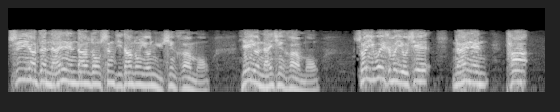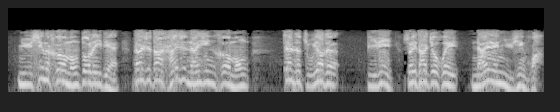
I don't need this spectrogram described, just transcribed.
实际上在男人当中，身体当中有女性荷尔蒙，也有男性荷尔蒙。所以为什么有些男人他女性的荷尔蒙多了一点，但是他还是男性荷尔蒙占着主要的比例，所以他就会男人女性化。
